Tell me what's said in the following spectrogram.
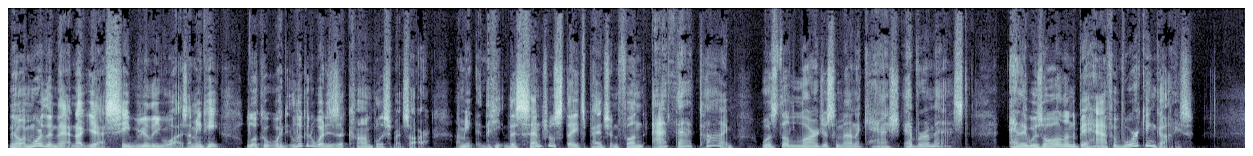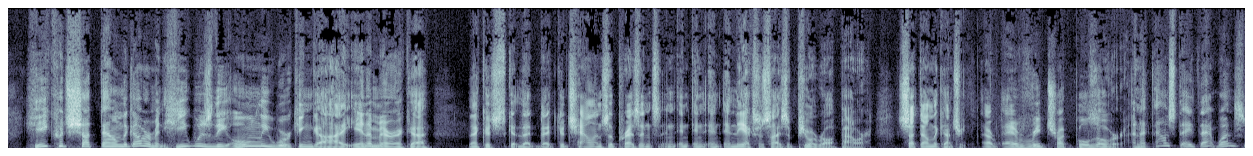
No, and more than that. Not, yes, he really was. I mean, he look at what look at what his accomplishments are. I mean, he, the Central States Pension Fund at that time was the largest amount of cash ever amassed, and it was all on the behalf of working guys. He could shut down the government. He was the only working guy in America that could that, that could challenge the president in, in, in, in the exercise of pure raw power. Shut down the country. Every truck pulls over, and at that stage, that was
